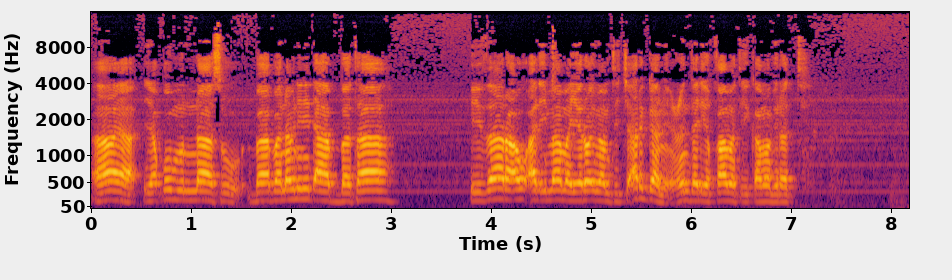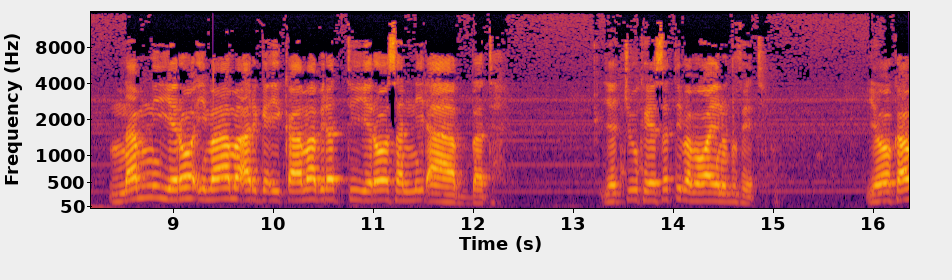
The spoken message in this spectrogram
aya yaquumu nnaasu baaba namni ni dhaabbataa idaa ra'aw alimaama yeroo imaamticha argan cinda aliqaamati iqaama biratti. Namni yeroo imaama arga iqaamaa biratti yeroo san ni dhaabbata. Jechuu keessatti baaba waa'ee nu dhufeeti. Yookaa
